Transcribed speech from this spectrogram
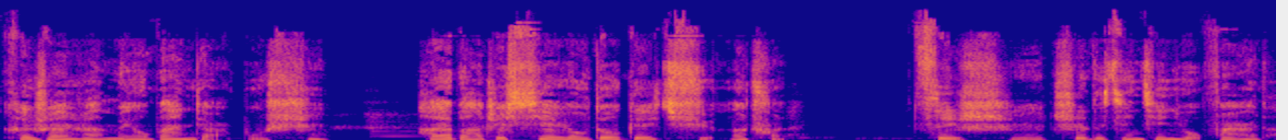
可软软没有半点不适，还把这蟹肉都给取了出来。此时吃得津津有味儿的，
